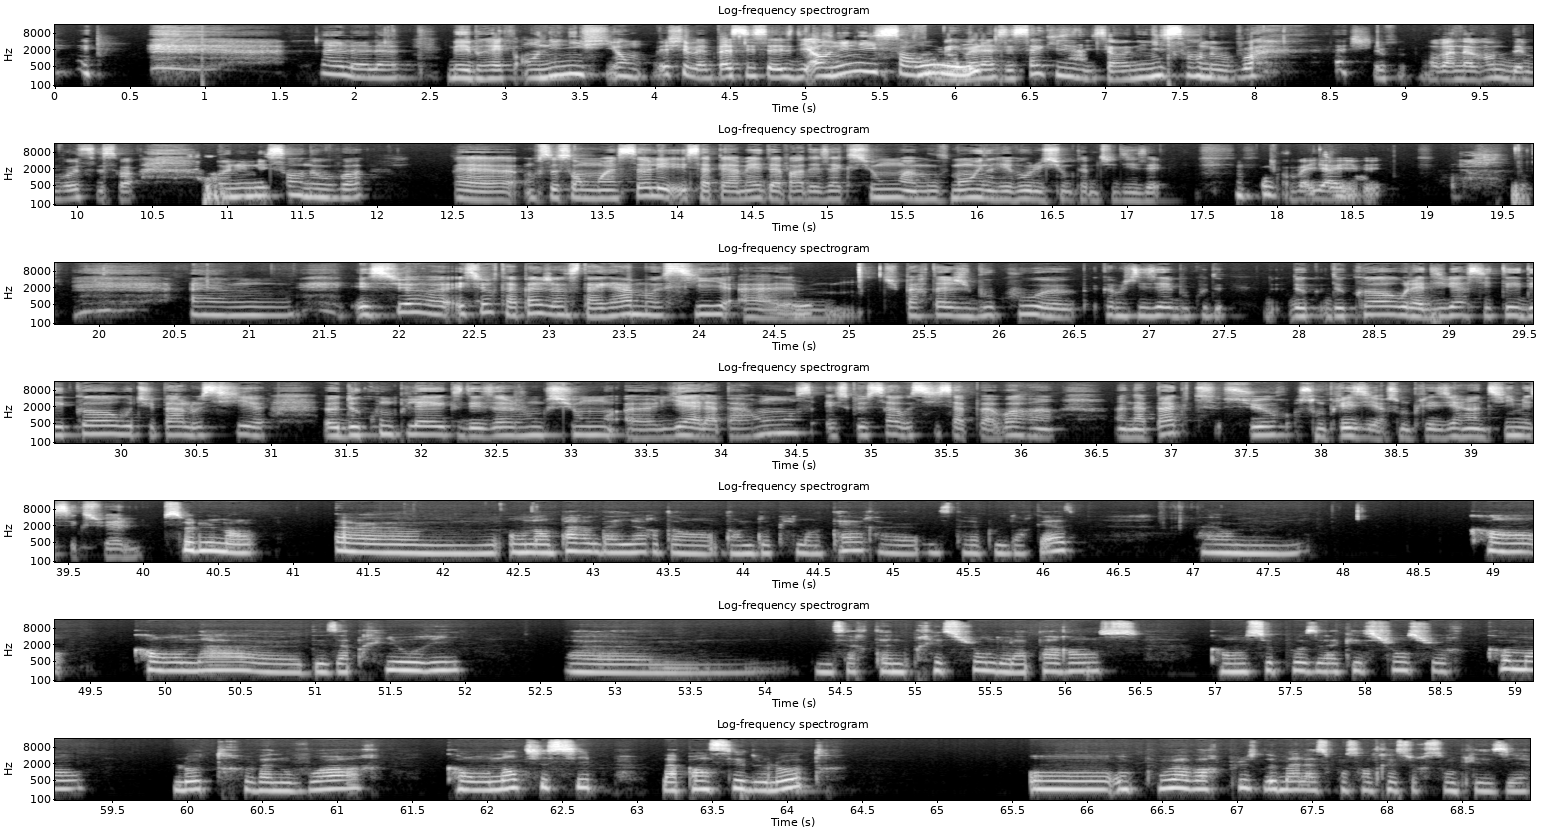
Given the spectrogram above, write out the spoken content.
Ah là là. Mais bref, en unifiant, je sais même pas si ça se dit, en unissant, Oui, oui, voilà, c'est ça qui se dit, c'est en unissant nos voix. Je on invente des mots ce soir. En unissant nos voix, heu, on se sent moins seul et et ça permet d'avoir des actions, un mouvement, une révolution comme tu disais. On va y arriver. Hem et sur, heu et sur ta page Instagram aussi, hem, tu partages beaucoup, comme je disais, beaucoup de de de corps ou la diversité des corps, où tu parles aussi, de complexes, des injonctions, liées à l'apparence. Est-ce que ça aussi, ça peut avoir un un impact sur son plaisir, son plaisir intime et sexuel? absolument. Hem, on en parle d'ailleurs dans dans le documentaire, heu, Mystère et boule d'orgasme. Hem, quand quand on a, heu, des a priori, une certaine pression de l'apparence, quand on se pose la question sur comment l'autre va nous voir, quand on anticipe la pensée de l'autre, on peut avoir plus de mal à se concentrer sur son plaisir.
